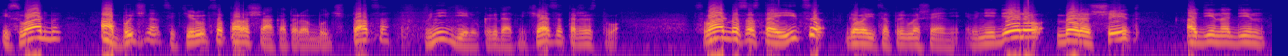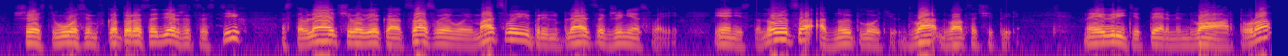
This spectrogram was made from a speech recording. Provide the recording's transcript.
и свадьбы – Обычно цитируется параша, которая будет читаться в неделю, когда отмечается торжество. Свадьба состоится, говорится в приглашении, в неделю Берешит 1.1.6.8, в которой содержится стих «Оставляет человека отца своего и мать свою и прилепляется к жене своей, и они становятся одной плотью» 2.24. На иврите термин «два Тора»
